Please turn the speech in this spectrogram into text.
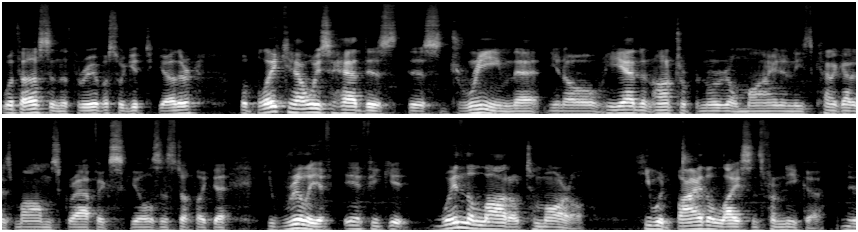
with us, and the three of us would get together. But Blake always had this this dream that you know he had an entrepreneurial mind, and he's kind of got his mom's graphic skills and stuff like that. He really, if if he could win the lotto tomorrow, he would buy the license from NECA Yeah.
